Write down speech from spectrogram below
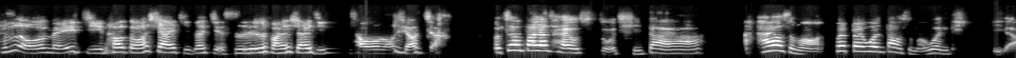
不是我们每一集，然后等到下一集再解释，就是发现下一集超多东西要讲，我这样大家才有所期待啊！还有什么会被问到什么问题啊？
